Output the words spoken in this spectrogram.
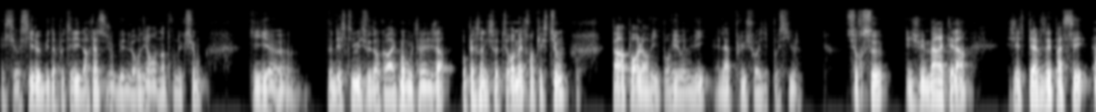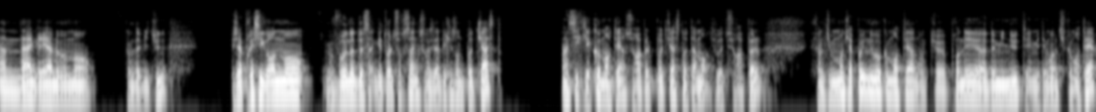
Et c'est aussi le but un peu de ces leadercast, j'ai oublié de le redire en introduction, qui se destine, mais si vous êtes encore avec moi, vous le savez déjà, aux personnes qui souhaitent se remettre en question par rapport à leur vie pour vivre une vie la plus choisie possible. Sur ce, je vais m'arrêter là. J'espère que vous avez passé un agréable moment comme d'habitude. J'apprécie grandement vos notes de 5 étoiles sur 5 sur les applications de podcast, ainsi que les commentaires sur Apple Podcast notamment, si vous êtes sur Apple. C'est un petit moment qu'il n'y a pas eu de nouveaux commentaires, donc euh, prenez euh, deux minutes et mettez-moi un petit commentaire.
